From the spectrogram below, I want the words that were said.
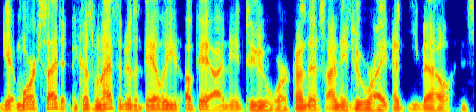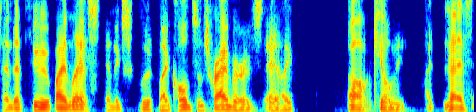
get more excited because when I have to do the daily, okay, I need to work on this. I need to write an email and send it to my list and exclude my cold subscribers. And like, oh, kill me. That's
